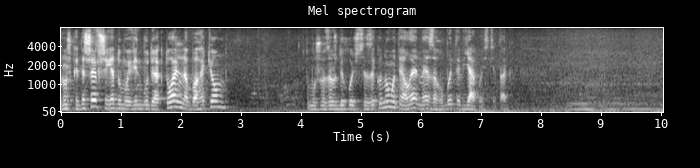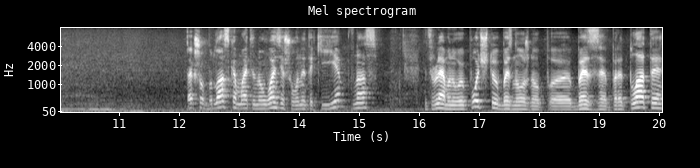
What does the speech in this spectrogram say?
трошки дешевше. Я думаю, він буде актуально багатьом, тому що завжди хочеться зекономити, але не загубити в якості. Так, так що, будь ласка, майте на увазі, що вони такі є в нас. Відправляємо новою почтою без наложного е, без передплати,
